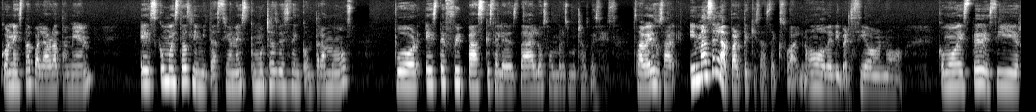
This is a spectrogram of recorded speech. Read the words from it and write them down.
con esta palabra también, es como estas limitaciones que muchas veces encontramos por este free pass que se les da a los hombres muchas veces, ¿sabes? O sea, y más en la parte quizás sexual, ¿no? O de diversión, o como este decir,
